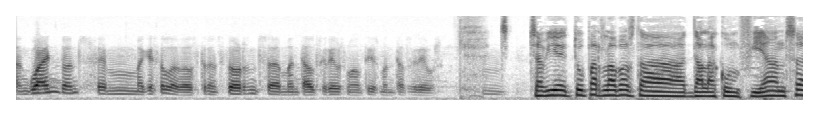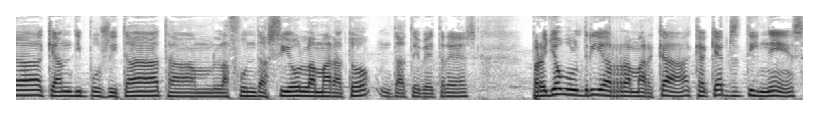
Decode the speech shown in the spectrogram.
Enguany doncs, fem aquesta, la dels trastorns eh, mentals greus, malalties mentals greus. Mm. Xavier, tu parlaves de, de la confiança que han dipositat amb la Fundació La Marató de TV3 però jo voldria remarcar que aquests diners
